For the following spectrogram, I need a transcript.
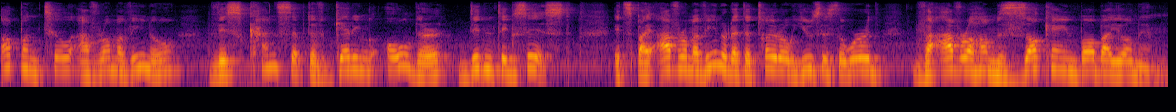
up until Avram Avinu, this concept of getting older didn't exist. It's by Avram Avinu that the Torah uses the word Va'avraham zokein bo bayomim.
